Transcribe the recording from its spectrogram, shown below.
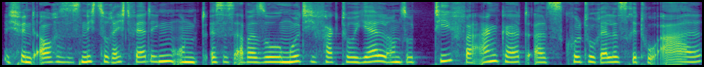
Ich finde auch, es ist nicht zu rechtfertigen und es ist aber so multifaktoriell und so tief verankert als kulturelles Ritual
